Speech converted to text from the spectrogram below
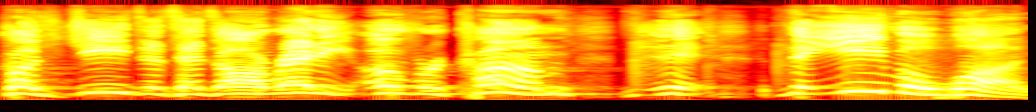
because Jesus has already overcome the, the evil one.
